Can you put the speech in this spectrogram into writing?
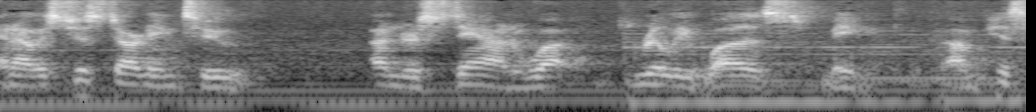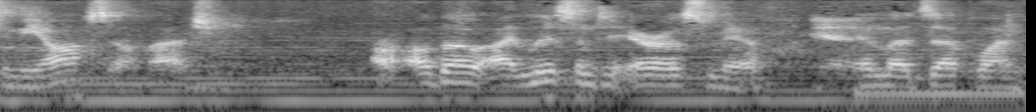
and I was just starting to understand what really was making um, pissing me off so much. Although I listened to Aerosmith Yeah. and Led Zeppelin,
